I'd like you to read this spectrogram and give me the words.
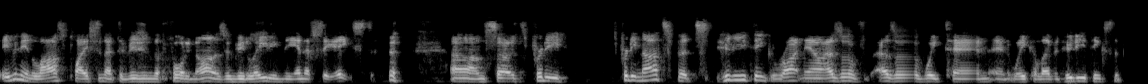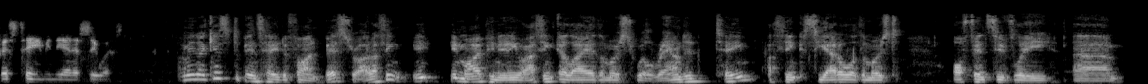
even in last place in that division, the 49ers would be leading the NFC East. um, so it's pretty it's pretty nuts. But who do you think right now, as of as of week 10 and week 11, who do you think is the best team in the NFC West? I mean, I guess it depends how you define best, right? I think, in my opinion anyway, I think LA are the most well-rounded team. I think Seattle are the most offensively um,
